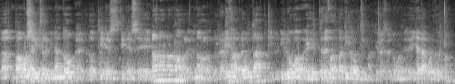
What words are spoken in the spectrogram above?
Vamos a ir terminando, eh, pero tienes... tienes eh, no, no, no, no, no, realiza la pregunta y, y luego eh, te dejo para ti la última, que eh, ya te acuerdas, ¿no?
